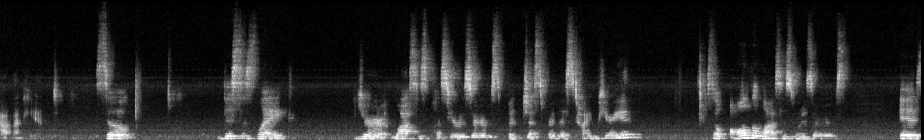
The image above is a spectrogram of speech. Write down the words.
have on hand. So this is like your losses plus your reserves, but just for this time period. So all the losses and reserves is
